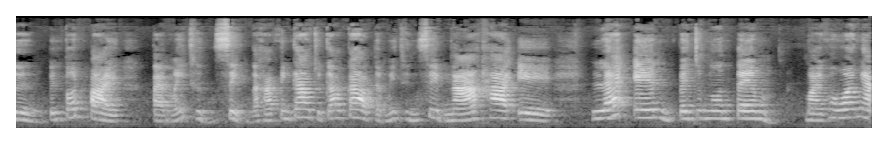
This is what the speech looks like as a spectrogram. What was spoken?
1 เป็นต้นไป แต่ไม่ถึง 10 นะคะ เป็น 9.99 แต่ไม่ถึง 10 นะค่า a และ n เป็นจำนวนเต็ม หมายความว่าไง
